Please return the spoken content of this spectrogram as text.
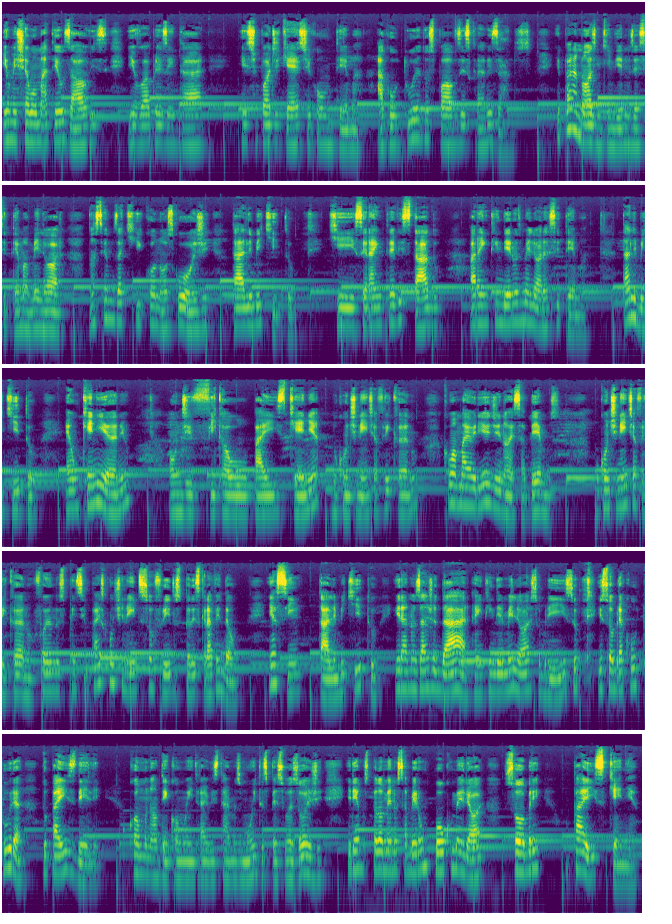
Eu me chamo Matheus Alves e vou apresentar este podcast com o tema A Cultura dos Povos Escravizados. E para nós entendermos esse tema melhor, nós temos aqui conosco hoje Tali Biquito, que será entrevistado para entendermos melhor esse tema. Tali Biquito é um queniano onde fica o país Quênia, no continente africano. Como a maioria de nós sabemos, o continente africano foi um dos principais continentes sofridos pela escravidão, e assim, Talib Quito irá nos ajudar a entender melhor sobre isso e sobre a cultura do país dele. Como não tem como entrevistarmos muitas pessoas hoje, iremos pelo menos saber um pouco melhor sobre o país Quênia.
